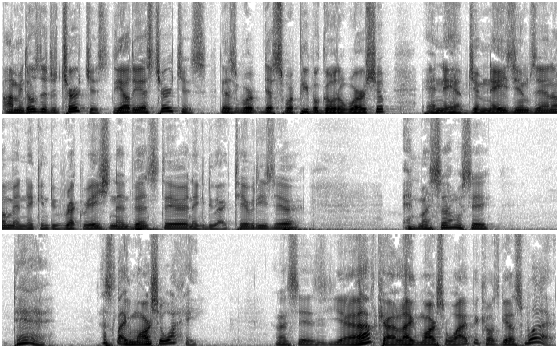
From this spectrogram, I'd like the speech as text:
I mean, those are the churches, the LDS churches. That's where that's where people go to worship, and they have gymnasiums in them, and they can do recreation events there, and they can do activities there. And my son would say, Dad, that's like Marshall White. And I says, hmm. Yeah, kind of like Marshall White because guess what?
